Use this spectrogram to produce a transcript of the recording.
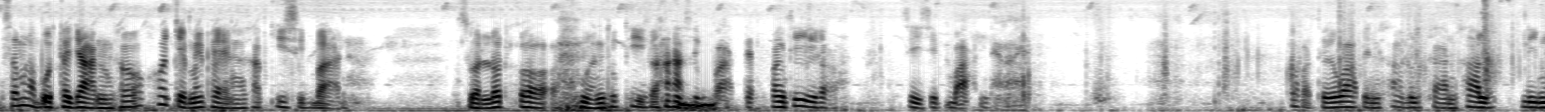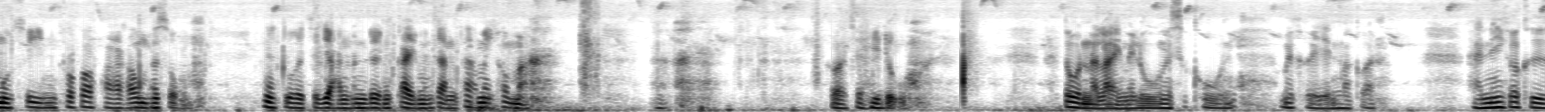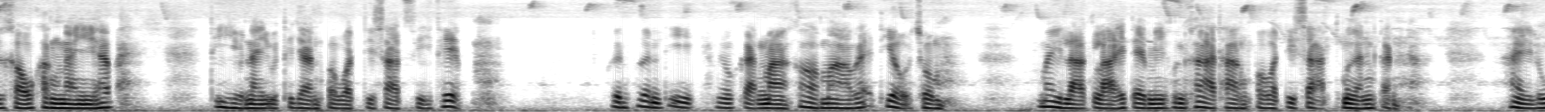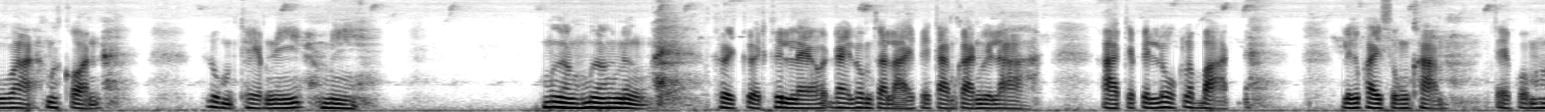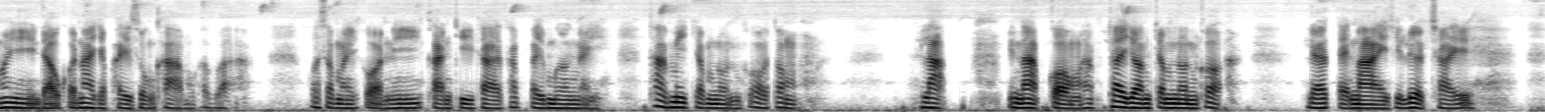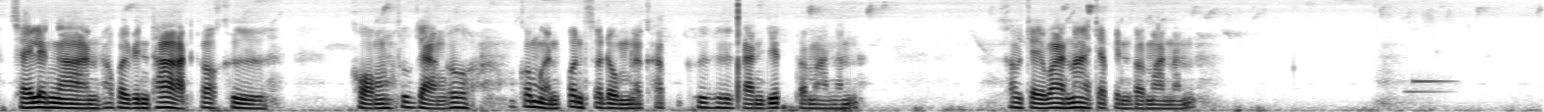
สำหรับอุทยานเขาก็เจ็บไม่แพงนะครับยี่สิบบาท ส่วนรถก็เหมือนทุกที่ก็ห้าสิบบาท แต่บางที่ก็ สี่สิบบาทนะครับก็ถือว่าเป็นค่าบริการค่ารถลีมูซีนเขาก็พาเขามาส่งในตัวอุทยานมันเดินไกลเหมือนกันถ้าไม่เข้ามา ก็จะให้ดู ต้นอะไรไม่รู้เมื่อสักครู่นี้ไม่เคยเห็นมาก่อน อันนี้ก็คือเขาข้างในครับ ที่อยู่ในอุทยานประวัติศาสตร์สีเทพ เพื่อนๆที่มีโอกาสมาก็มาแวะเที่ยวชม ไม่หลากหลายแต่มีคุณค่าทางประวัติศาสตร์เหมือนกัน ให้รู้ว่าเมื่อก่อนลุ่มเทพนี้มีเมืองเมืองหนึ่ง เคยเกิดขึ้นแล้วได้ล่มสลายไปตามกาลเวลา อาจจะเป็นโรคระบาด หรือภัยสงคราม แต่ผมไม่เดาก็น่าจะภัยสงครามครับว่า ราะสมัยก่อนนี้การจีตาถ้าไปเมืองไหน ถ้าไม่จำนนก็ต้องลาบเป็นนาบกองครับ ถ้ายอมจำนนก็แล้วแต่นายจะเลือกใช้ใช้แรงงานเอาไปเป็นทาสก็คือของทุกอย่างก็ก็เหมือนป้นสะดมแหล้วครับ คือคือการยึดประมาณนั้น เข้าใจว่าน่าจะเป็นประมาณนั้น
